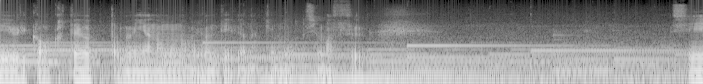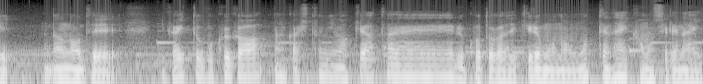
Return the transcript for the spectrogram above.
っていうよりかは偏った分野のものを読んでいるような気もします。しなので意外と僕がなんか人に分け与えることができるものを持ってないかもしれないっ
